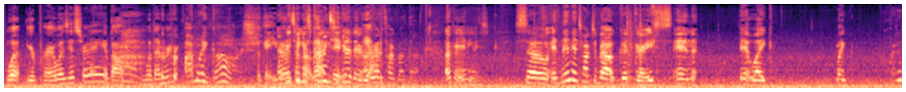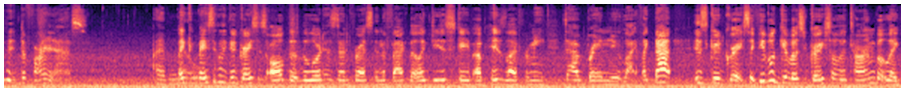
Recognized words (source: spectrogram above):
what your prayer was yesterday about whatever. pr- oh my gosh. Okay, you Everything talk is about that coming together. I gotta talk about that. Okay, anyways. So, and then it talked about good grace and it like, like, what did it define it as? I have Like, basically, good grace is all that the Lord has done for us and the fact that, like, Jesus gave up his life for me to have brand new life. Like, that is good grace. Like, people give us grace all the time, but, like,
